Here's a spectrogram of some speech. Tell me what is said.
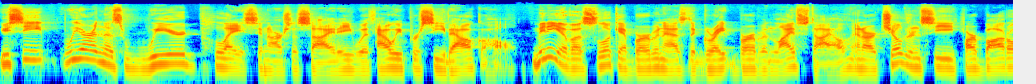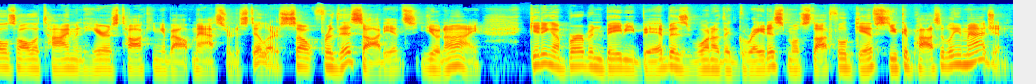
You see, we are in this weird place in our society with how we perceive alcohol. Many of us look at bourbon as the great bourbon lifestyle, and our children see our bottles all the time and hear us talking about master distillers. So, for this audience, you and I, getting a bourbon baby bib is one of the greatest, most thoughtful gifts you could possibly imagine.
